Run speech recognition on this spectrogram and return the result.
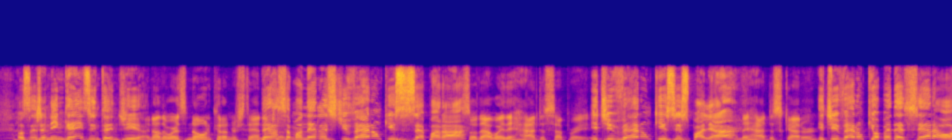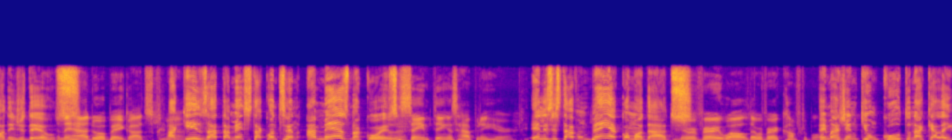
Ou seja, ninguém se entendia. In other words, no one could understand each Dessa maneira, eles tiveram que se separar So that way they had to separate e tiveram que se espalhar and they had to scatter e tiveram que obedecer à ordem de Deus. and they had to obey God's command. Aqui exatamente está acontecendo a mesma So the coisa. same thing is happening here. Eles estavam bem acomodados. They were very well, they were very comfortable. Eu imagino que um culto naquela igreja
